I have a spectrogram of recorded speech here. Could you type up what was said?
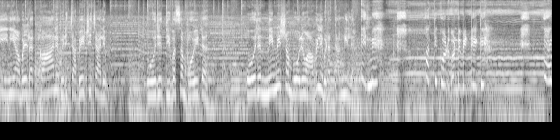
ഭാവി ഇനി അവളുടെ കാൽ പിടിച്ച് അപേക്ഷിച്ചാലും ഒരു ദിവസം പോയിട്ട് ഒരു നിമിഷം പോലും അവൾ ഇവിടെ തങ്ങില്ല. എന്നെ അത്തിക്കോട് കൊണ്ട് വിട്ടേക്ക്. ഞാൻ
